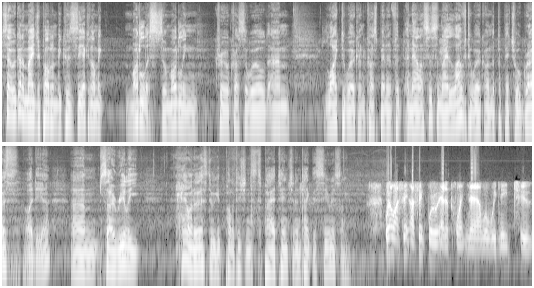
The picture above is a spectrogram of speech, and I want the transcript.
So we've got a major problem because the economic modelists or modelling crew across the world um, like to work on cost benefit analysis and they love to work on the perpetual growth idea. Um, so, really, how on earth do we get politicians to pay attention and take this seriously? Well, I think I think we're at a point now where we need to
